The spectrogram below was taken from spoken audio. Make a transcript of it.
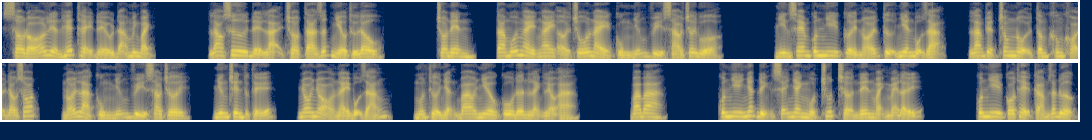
Sau đó liền hết thể đều đã minh bạch. Lao sư để lại cho ta rất nhiều thứ đâu. Cho nên, ta mỗi ngày ngay ở chỗ này cùng những vì sao chơi đùa. Nhìn xem quân nhi cười nói tự nhiên bộ dạng lam tuyệt trong nội tâm không khỏi đau xót, nói là cùng những vì sao chơi, nhưng trên thực tế, nho nhỏ này bộ dáng, muốn thừa nhận bao nhiêu cô đơn lạnh lẽo a? Ba ba, quân nhi nhất định sẽ nhanh một chút trở nên mạnh mẽ đấy. Quân nhi có thể cảm giác được,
